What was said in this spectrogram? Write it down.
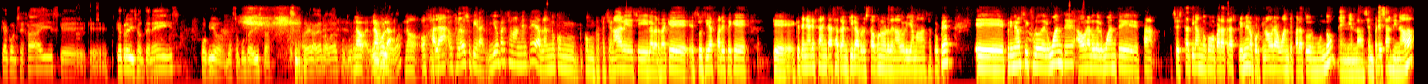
¿qué aconsejáis? ¿Qué, qué, qué previsión tenéis? Un poquillo, vuestro punto de vista. A ver, a ver, la bola del futuro. La, la bola, no, ojalá, ojalá lo supiera. Yo personalmente, hablando con, con profesionales y la verdad que estos días parece que que, que, tenía que estar en casa tranquila, pero estaba con el ordenador y llamadas a tope. Eh, primero se dijo lo del guante, ahora lo del guante, para, se está tirando como para atrás, primero porque no habrá aguante para todo el mundo, ni en las empresas ni nada,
